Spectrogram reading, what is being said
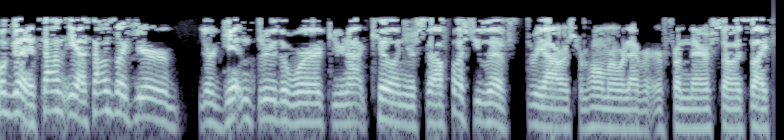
Well, good. It sounds yeah, it sounds like you're you're getting through the work. You're not killing yourself. Plus, you live three hours from home or whatever, or from there. So it's like,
